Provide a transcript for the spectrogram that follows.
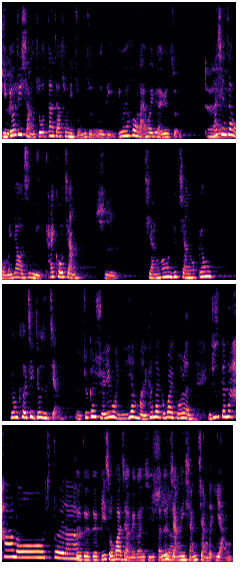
你不用去想说大家说你准不准的问题，因为后来会越来越准。对那现在我们要的是你开口讲，是讲哦，你就讲哦，不用不用客气，就是讲。对，就跟学英文一样嘛。你看那个外国人，你就是跟他 hello 就对啦。对对对，比手画脚没关系，反正讲你想讲的阳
